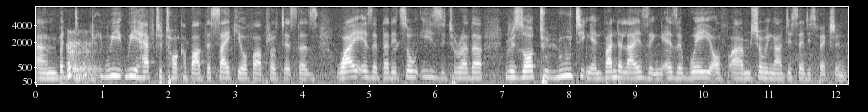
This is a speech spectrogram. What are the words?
Um, but we we have to talk about the psyche of our protesters. Why is it that it's so easy to rather resort to looting and vandalizing as a way of um, showing our dissatisfaction?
